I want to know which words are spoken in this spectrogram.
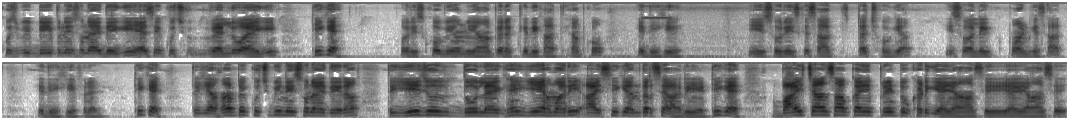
कुछ भी बीप नहीं सुनाई देगी, ऐसे कुछ वैल्यू आएगी। ठीक है? और इसको भी हम यहाँ पे रख के दिखाते हैं आपको। ये देखिए, ये सॉरी इसके साथ टच हो गया। इस वाले पॉइंट के साथ, ये देखिए फ्रेंड ठीक है? तो यहाँ पे कुछ भी नहीं सुनाई दे रहा। तो ये जो दो लेग हैं, ये हमारी आईसी के अंदर से आ रही है, ठीक है? बाई चांस आपका ये प्रिंट उखड़ गया यहाँ से या यहाँ से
